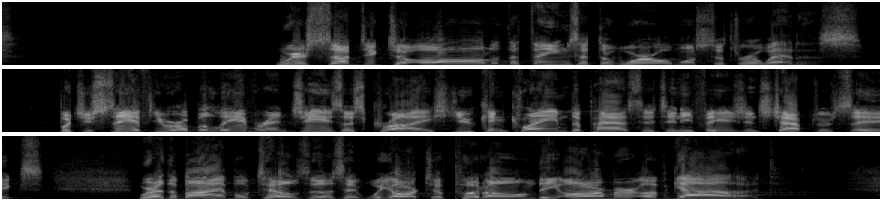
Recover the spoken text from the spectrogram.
we're subject to all of the things that the world wants to throw at us. But you see, if you are a believer in Jesus Christ, you can claim the passage in Ephesians chapter 6 where the Bible tells us that we are to put on the armor of God.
